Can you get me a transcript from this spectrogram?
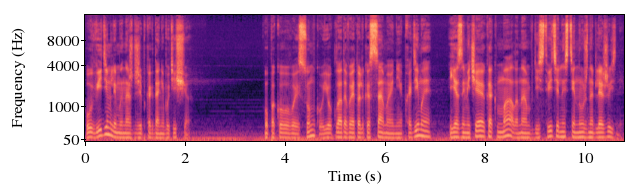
Увидим ли мы наш джип когда-нибудь еще? Упаковывая сумку и укладывая только самое необходимое, я замечаю, как мало нам в действительности нужно для жизни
